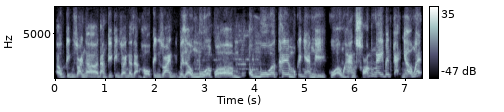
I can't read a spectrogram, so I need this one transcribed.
Ông kinh doanh ở, đăng ký kinh doanh ở dạng hộ kinh doanh. Bây giờ ông mua của, ông mua thêm một cái nhà nghỉ của ông hàng xóm ngay bên cạnh nhà ông ấy.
